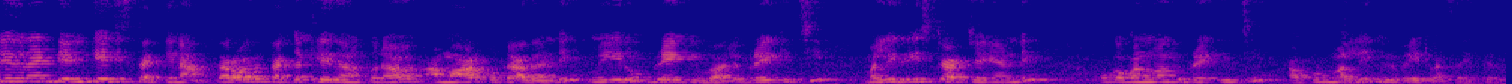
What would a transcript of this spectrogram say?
లేదు నేను టెన్ కేజీస్ తగ్గిన తర్వాత తగ్గట్లేదు అనుకునే వాళ్ళు ఆ మార్పు కాదండి. మీరు బ్రేక్ ఇవ్వాలి. బ్రేక్ ఇచ్చి మళ్ళీ రీస్టార్ట్ చేయండి. ఒక వన్ మంత్ బ్రేక్ ఇచ్చి అప్పుడు మళ్ళీ మీరు వెయిట్ లాస్ అవుతారు.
